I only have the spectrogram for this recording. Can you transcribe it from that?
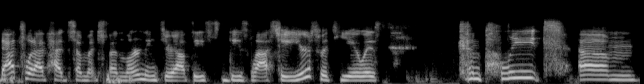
that's what I've had so much fun learning throughout these these last few years with you is complete um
